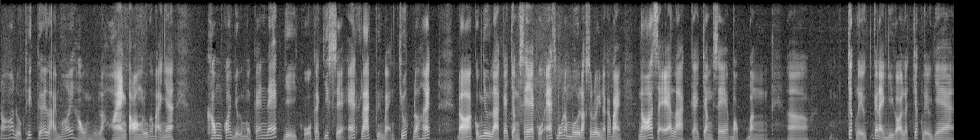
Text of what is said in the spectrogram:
Nó được thiết kế lại mới hầu như là hoàn toàn luôn các bạn nha không có giữ một cái nét gì của cái chiếc xe S-Class phiên bản trước đó hết. Đó cũng như là cái trần xe của S450 Luxury nè các bạn nó sẽ là cái trần xe bọc bằng uh, chất liệu cái này ghi gọi là chất liệu da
